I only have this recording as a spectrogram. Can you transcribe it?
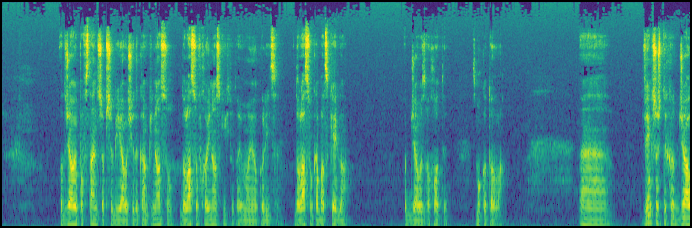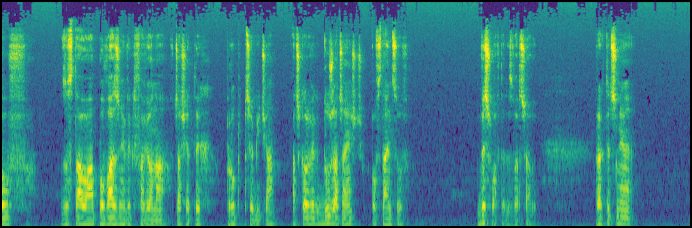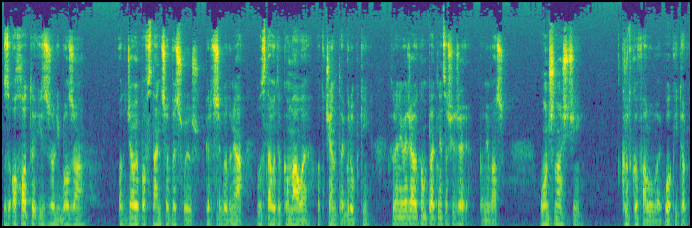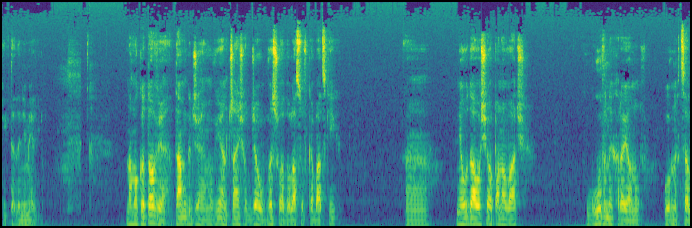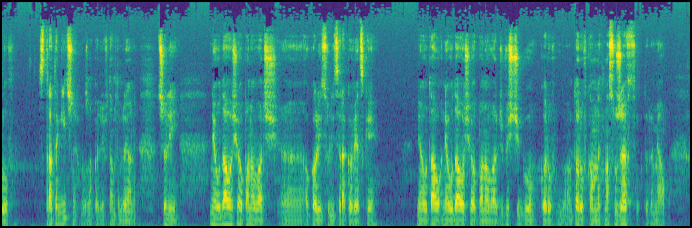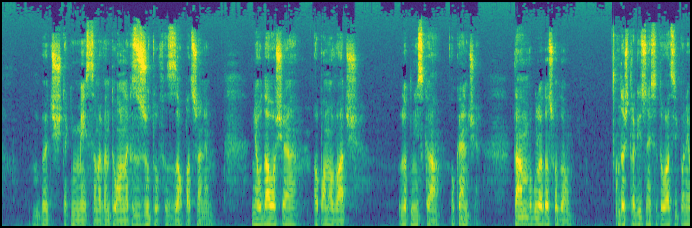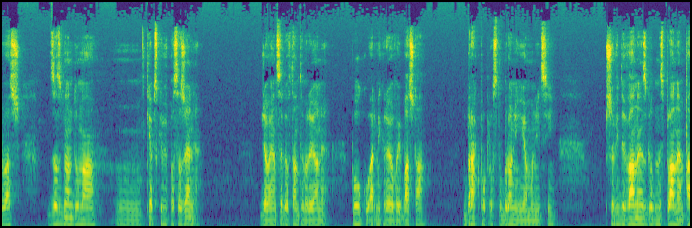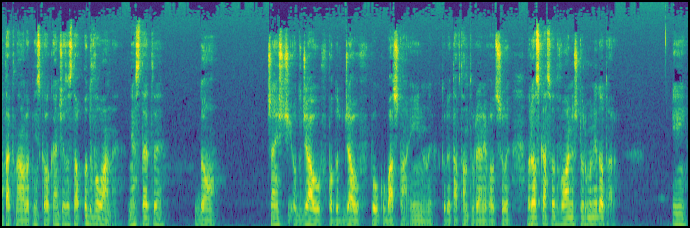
oddziały powstańcze przebijały się do Campinosu, do lasów hojnowskich tutaj w mojej okolicy, do lasu kabackiego, oddziały z Ochoty, z Mokotowa. E, większość tych oddziałów została poważnie wykrwawiona w czasie tych prób przebicia, aczkolwiek duża część powstańców wyszła wtedy z Warszawy. Praktycznie z Ochoty i z Żoliborza oddziały powstańcze wyszły już pierwszego dnia. Pozostały tylko małe, odcięte grupki, które nie wiedziały kompletnie, co się dzieje, ponieważ łączności krótkofalówek, walkie-talkie wtedy nie mieli. Na Mokotowie, tam gdzie mówiłem, część oddziałów wyszła do lasów kabackich, nie udało się opanować głównych rejonów, głównych celów strategicznych, można powiedzieć, w tamtym rejonie. Czyli nie udało się opanować e, okolic ulicy Rakowieckiej, nie udało, nie udało się opanować wyścigu korów, torów konnych na Surzewcu, który miał być takim miejscem ewentualnych zrzutów z zaopatrzeniem. Nie udało się opanować lotniska Okęcie. Tam w ogóle doszło do dość tragicznej sytuacji, ponieważ ze względu na mm, kiepskie wyposażenie działającego w tamtym rejonie pułku Armii Krajowej Baszta, brak po prostu broni i amunicji, przewidywany zgodny z planem atak na lotnisko Okęcie został odwołany. Niestety do części oddziałów, pododdziałów pułku Baszta i innych, które tam w tamtym rejonie walczyły, rozkaz o odwołaniu szturmu nie dotarł. I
